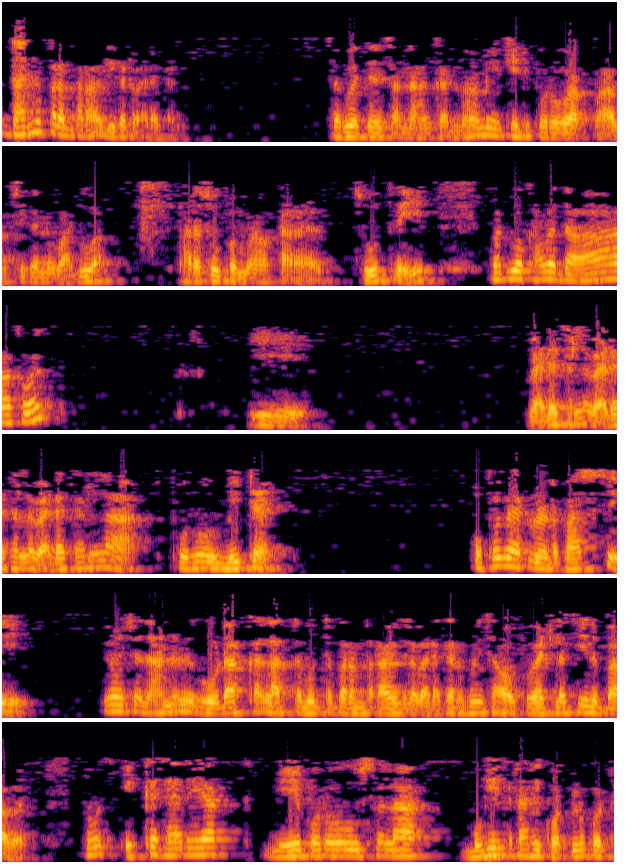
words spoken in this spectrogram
ධර්ම પરම්පරාව දිකට වැඩ කරනවා. සර්වඥයන් සඳහන් කරනවා මේ කෙටි පොරවක් පාවිච්චි කරන වඩුවක් පරසූපමා සූත්‍රයේ වඩුව කවදාකවත් ඒ වැඩ කළා වැඩ කළා වැඩ කළා පොරෝ මිට උපවැටුණාට පස්සේ ඊවන්ස දන්න මේ ගොඩක් කල් අත්තමුත්ත પરම්පරාවේ ඉඳලා වැඩ කරපු නිසා උපවැටලා තියෙන බව. නමුත් එක සැරයක් මේ පොරෝ උස්සලා මොකේකට හරි කොටනකොට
